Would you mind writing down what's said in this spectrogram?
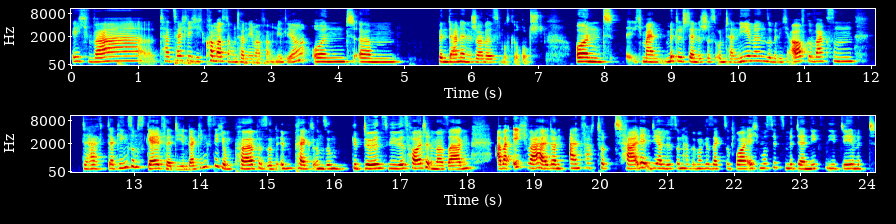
Ich war tatsächlich, ich komme aus einer Unternehmerfamilie und ähm, bin dann in den Journalismus gerutscht. Und ich meine, mittelständisches Unternehmen, so bin ich aufgewachsen. Da, da ging es ums Geld verdienen. Da ging es nicht um Purpose und Impact und so ein Gedöns, wie wir es heute immer sagen. Aber ich war halt dann einfach total der Idealist und habe immer gesagt, so, boah, ich muss jetzt mit der nächsten Idee, mit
